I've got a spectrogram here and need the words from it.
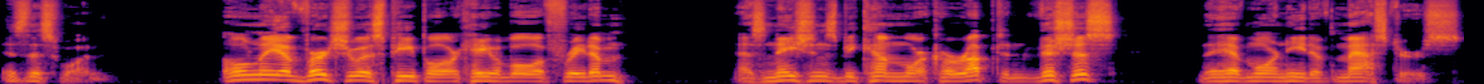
is this one. Only a virtuous people are capable of freedom. As nations become more corrupt and vicious, they have more need of masters.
